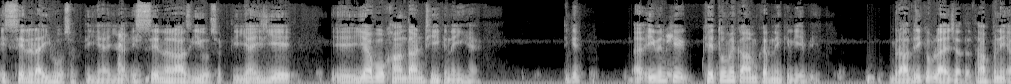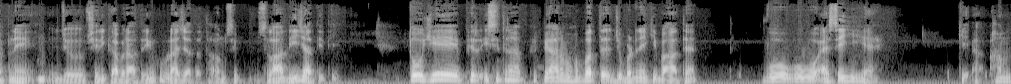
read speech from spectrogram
इससे लड़ाई हो सकती है या हाँ इससे नाराज़गी हो सकती है या ये या वो ख़ानदान ठीक नहीं है। ठीक है? इवन के खेतों में काम करने के लिए भी बरादरी को बुलाया जाता था। अपने अपने जो शरीका बरादरी उनको बुलाया जाता था। उनसे सलाह दी जाती थी। तो ये फिर इसी तरह फिर प्यार मोहब्बत जो बढ़ने की बात है, वो वो वो ऐसे ही है कि हम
